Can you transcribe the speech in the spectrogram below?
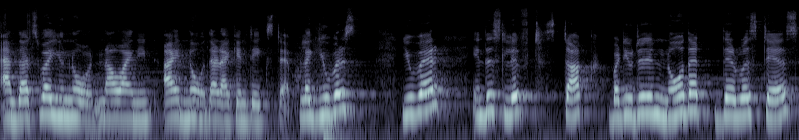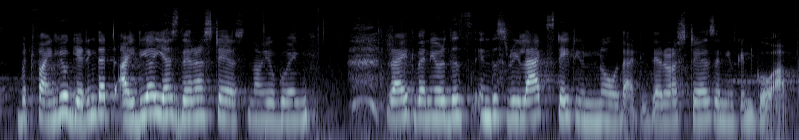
And that's why you know now i need i know that i can take step. Like you were you were in this lift stuck but you didn't know that there were stairs but finally you're getting that idea yes there are stairs. Now you're going right? When you're this in this relaxed state you know that there are stairs and you can go up.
